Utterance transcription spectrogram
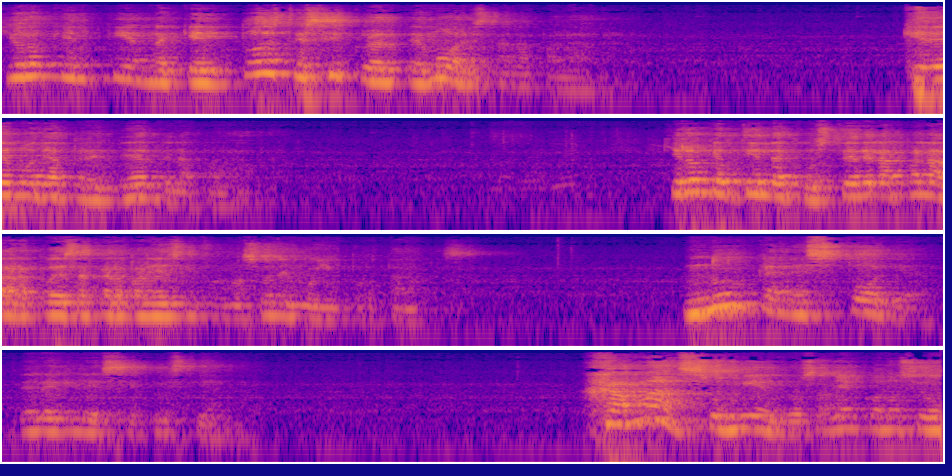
Quiero que entienda que en todo este ciclo del temor está la palabra. ¿Qué debo de aprender de la palabra? Quiero que entienda que usted de la palabra puede sacar varias informaciones muy importantes. Nunca en la historia de la iglesia cristiana, jamás sus miembros habían conocido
